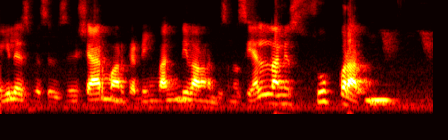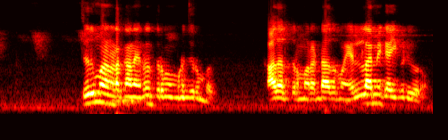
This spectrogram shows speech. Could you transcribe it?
real estate business share marketing வண்டி வாகன பிசினஸ் எல்லாமே சூப்பராக இருக்கும். திருமணம் நடக்கான நேரம் திரும்ப முடிஞ்சிருப்பாரு காதல் திரும்ப ரெண்டாவது எல்லாமே கைப்பிடி வரும்.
